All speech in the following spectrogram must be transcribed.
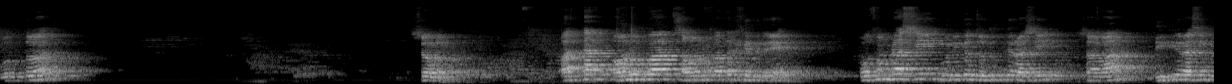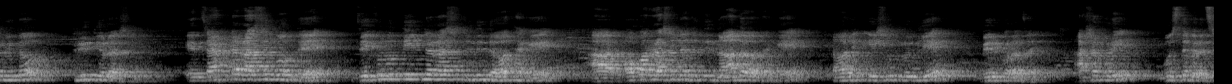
উত্তর ষোলো। অর্থাৎ অনুপাত, সমানুপাতের ক্ষেত্রে প্রথম রাশি গুণিত চতুর্থ রাশি সমান দ্বিতীয় রাশি গুণিত তৃতীয় রাশি। এই চারটা রাশির মধ্যে যে কোনো তিনটা রাশি যদি দেওয়া থাকে আর অপর রাশিটা যদি না দেওয়া থাকে, তাহলে এই সূত্র দিয়ে বের করা যায়। আশা করি বুঝতে পেরেছ।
